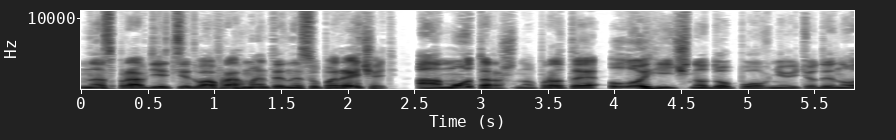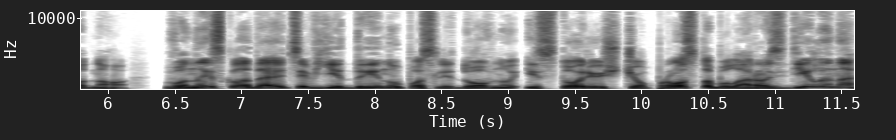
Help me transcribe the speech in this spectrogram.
Насправді ці два фрагменти не суперечать, а моторошно, проте логічно доповнюють один одного. Вони складаються в єдину послідовну історію, що просто була розділена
